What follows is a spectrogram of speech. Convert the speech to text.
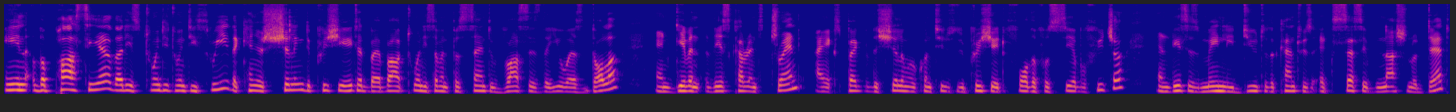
In the past year, that is 2023, the Kenya shilling depreciated by about 27% versus the US dollar. And given this current trend, I expect that the shilling will continue to depreciate for the foreseeable future. And this is mainly due to the country's excessive national debt,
